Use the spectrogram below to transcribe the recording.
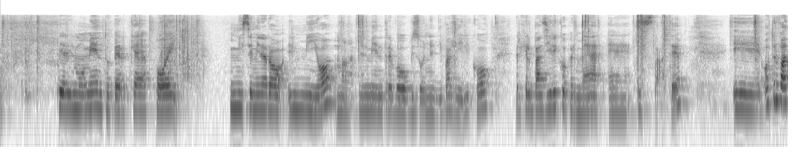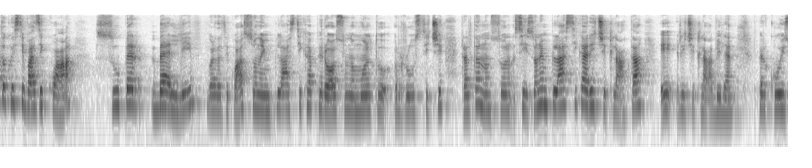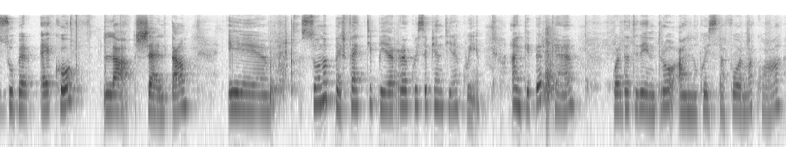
per il momento perché poi mi seminerò il mio ma nel mentre avevo bisogno di basilico perché il basilico per me è estate. E ho trovato questi vasi qua super belli guardate qua sono in plastica però sono molto rustici. In realtà non sono sì sono in plastica riciclata e riciclabile per cui super eco la scelta. E sono perfetti per queste piantine qui anche perché guardate dentro hanno questa forma qua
